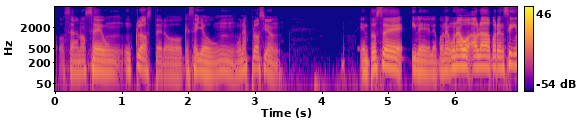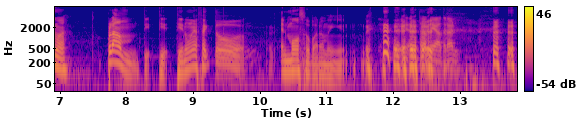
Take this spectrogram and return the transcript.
O sea, no sé, un, un clúster o qué sé yo, un- una explosión. Entonces, y le, le pones una voz hablada por encima. ¡Plam! Ti- ti- Tiene un efecto hermoso para mí. Hasta teatral.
